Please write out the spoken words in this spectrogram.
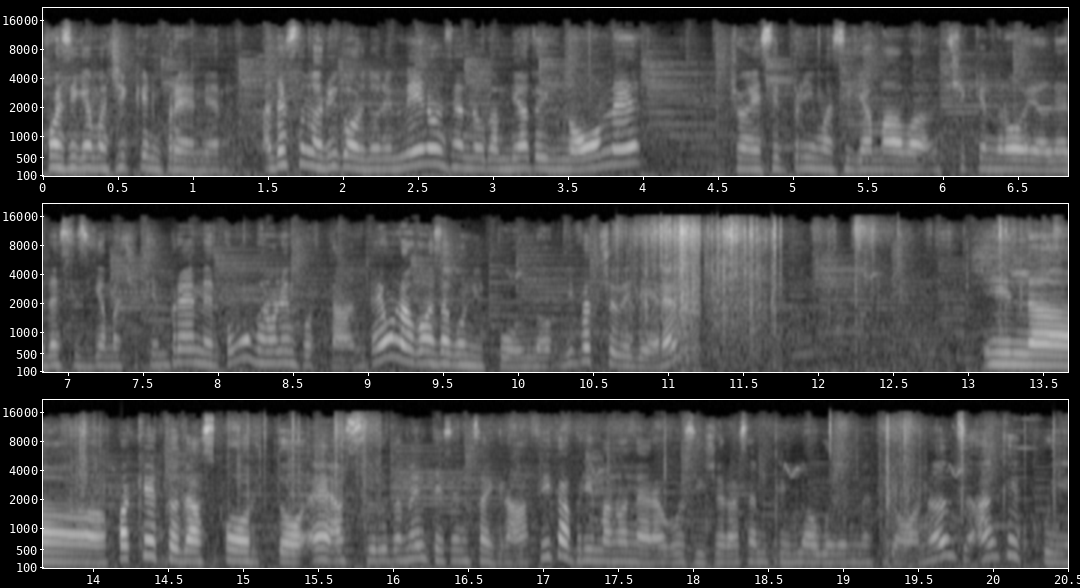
qua si chiama chicken premier. Adesso non ricordo nemmeno se hanno cambiato il nome, cioè se prima si chiamava chicken royal e adesso si chiama chicken premier, comunque non è importante, è una cosa con il pollo, vi faccio vedere. Il eh, pacchetto da asporto è assolutamente senza grafica, prima non era così, c'era sempre il logo del McDonald's, anche qui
